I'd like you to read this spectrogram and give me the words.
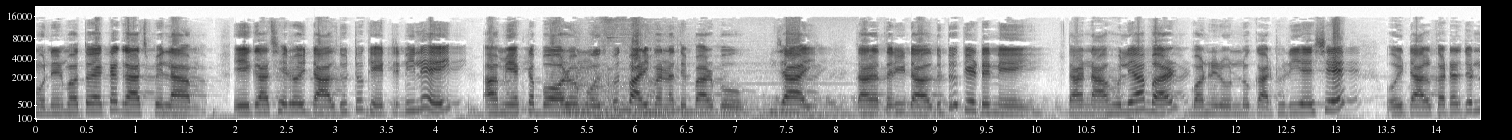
মনের মতো একটা গাছ পেলাম। এই গাছের ওই ডাল দুটো কেটে নিলেই আমি একটা বড় মজবুত বাড়ি বানাতে পারব। যাই তাড়াতাড়ি ডাল দুটো কেটে নেই। তা না হলে আবার বনের অন্য কাঠুরি এসে ওই ডাল কাটার জন্য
